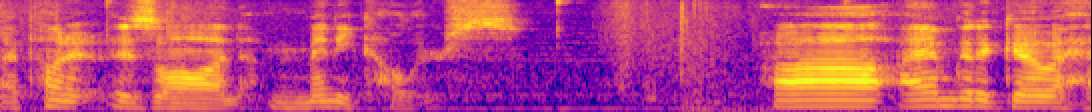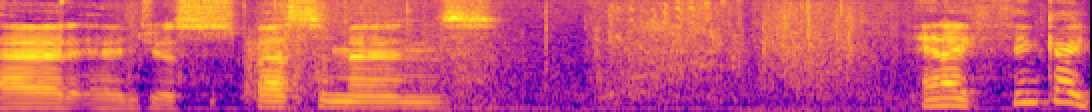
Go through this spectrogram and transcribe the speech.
My opponent is on many colors. Uh, I am going to go ahead and just specimens. And I think I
